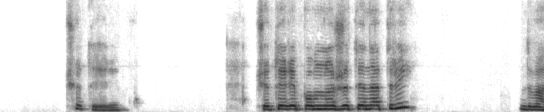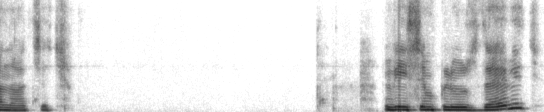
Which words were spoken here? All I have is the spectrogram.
– 4. 4 помножити на 3 – 12. 8 плюс 9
